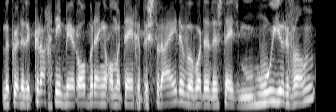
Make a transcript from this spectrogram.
We kunnen de kracht niet meer opbrengen om er tegen te strijden. We worden er steeds moeier van.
